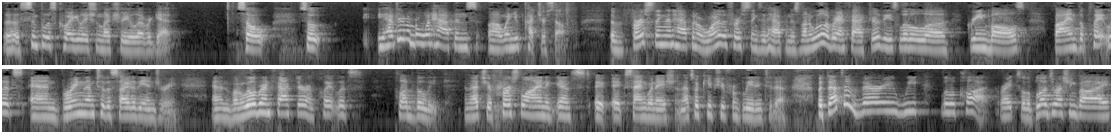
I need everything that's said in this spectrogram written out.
the simplest coagulation lecture you'll ever get. So, so you have to remember what happens uh, when you cut yourself. The first thing that happened, or one of the first things that happened, is von Willebrand factor, these little uh, green balls, bind the platelets and bring them to the site of the injury. And von Willebrand factor and platelets plug the leak. And that's your first line against exsanguination. That's what keeps you from bleeding to death. But that's a very weak little clot, right? So the blood's rushing by,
